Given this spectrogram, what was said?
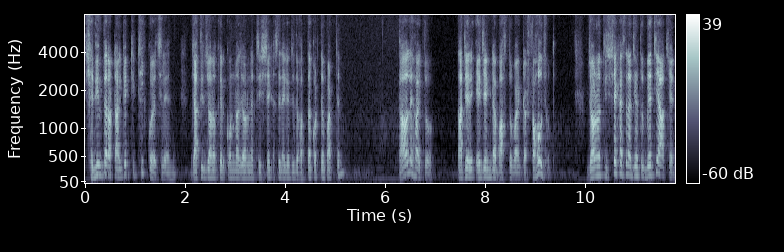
সেদিন তারা টার্গেটটি ঠিক করেছিলেন, জাতির জনকের কন্যা জননেত্রী শেখ হাসিনাকে যদি হত্যা করতে পারতেন, তাহলে হয়তো তাদের এজেন্ডা বাস্তবায়নটা সহজ হতো। জননেত্রী শেখ হাসিনা যেহেতু বেঁচে আছেন,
